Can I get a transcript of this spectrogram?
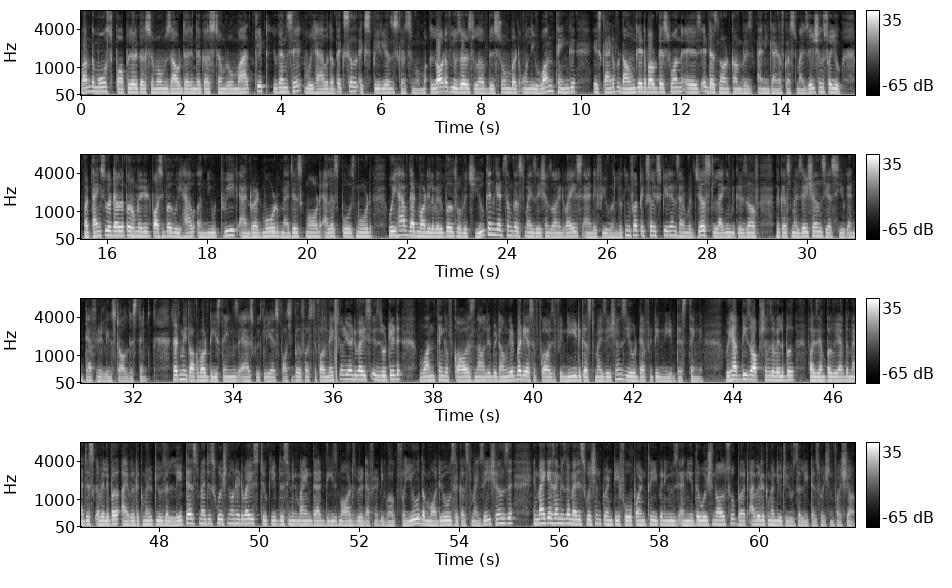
one of the most popular custom ROMs out there in the custom ROM market. You can say we have the pixel experience custom ROM. A lot of users love this ROM but only one thing is kind of a downgrade about this one is it does not come with any kind of customizations for you. But thanks to the developer who made it possible we have a new tweak android mod magisk mod ls pose mod. We have that module available through which you can get some customizations on a device and if you were looking for pixel experience and were just lagging because of the customization customizations yes you can definitely install this thing. Let me talk about these things as quickly as possible. First of all make sure your device is rooted. One thing of course now a little bit downgrade but yes of course if you need customizations you definitely need this thing. We have these options available. For example we have the magisk available. I will recommend you to use the latest magisk version on your device to keep this thing in mind that these mods will definitely work for you. The modules the customizations. In my case i'm using the magisk version 24.3 you can use any other version also but but I will recommend you to use the latest version for sure.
